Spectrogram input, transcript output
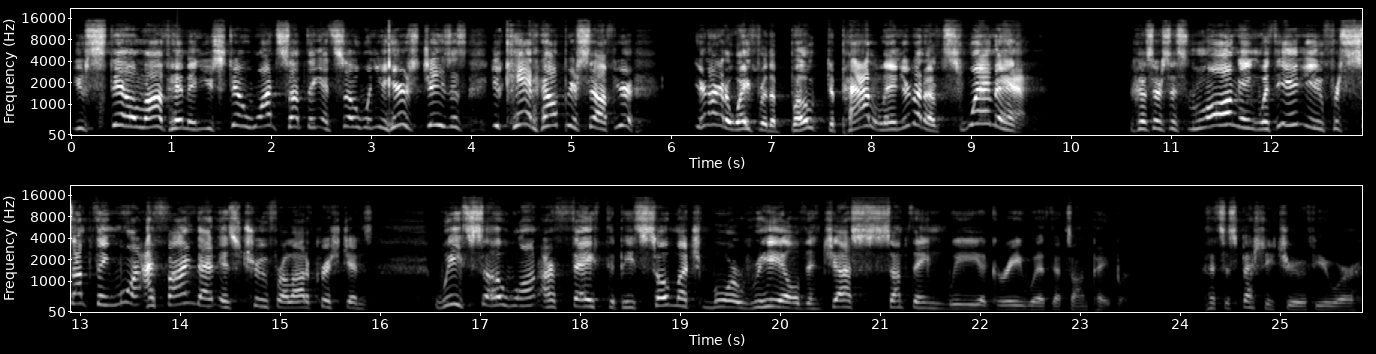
you still love him and you still want something. And so when you hear Jesus, you can't help yourself. You're, you're not going to wait for the boat to paddle in. You're going to swim in because there's this longing within you for something more. I find that is true for a lot of Christians. We so want our faith to be so much more real than just something we agree with that's on paper. And it's especially true if you were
